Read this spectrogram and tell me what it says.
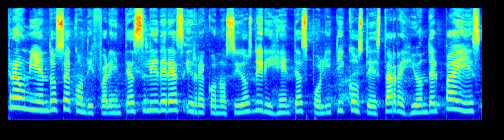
reuniéndose con diferentes líderes y reconocidos dirigentes políticos de esta región del país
